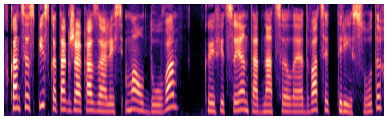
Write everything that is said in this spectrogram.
В конце списка также оказались Молдова, коэффициент 1,23,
